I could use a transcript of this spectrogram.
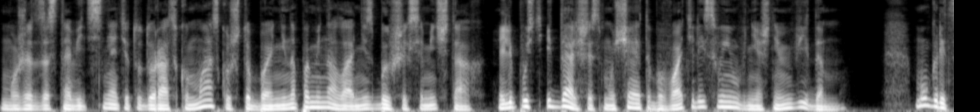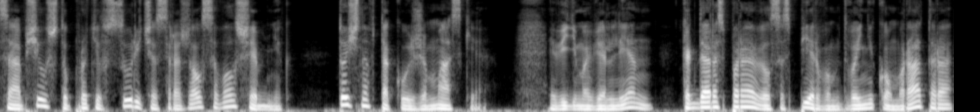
Может заставить снять эту дурацкую маску, чтобы не напоминала о несбывшихся мечтах? Или пусть и дальше смущает обывателей своим внешним видом? Мугрид сообщил, что против Сурича сражался волшебник, точно в такой же маске. Видимо, Верлен, когда расправился с первым двойником Ратора,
